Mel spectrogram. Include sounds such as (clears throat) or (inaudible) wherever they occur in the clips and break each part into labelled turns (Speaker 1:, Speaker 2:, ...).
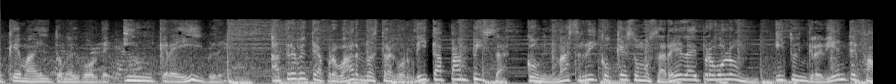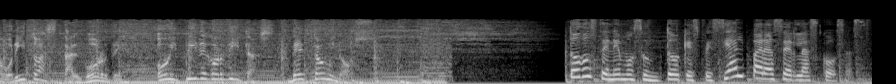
Speaker 1: quemadito en el borde, increíble.
Speaker 2: Atrévete a probar nuestra gordita pan pizza con el más rico queso mozzarella y provolón y tu ingrediente favorito hasta el borde. Hoy pide gorditas de Domino's.
Speaker 3: Todos tenemos un toque especial para hacer las cosas.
